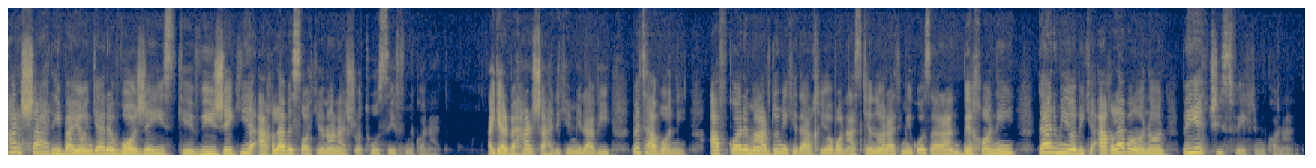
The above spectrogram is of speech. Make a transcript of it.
هر شهری بیانگر واژه است که ویژگی اغلب ساکنانش را توصیف می کند. اگر به هر شهری که می روی بتوانی افکار مردمی که در خیابان از کنارت میگذرند بخوانی در میابی که اغلب آنان به یک چیز فکر می کنند.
